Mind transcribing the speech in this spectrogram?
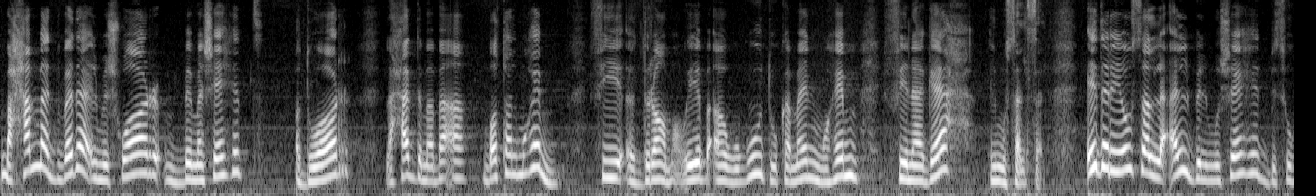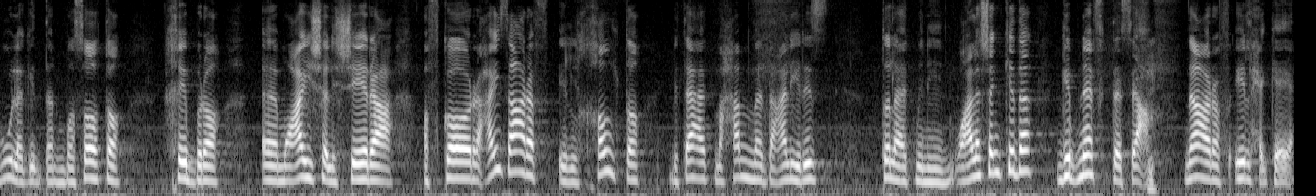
محمد بدأ المشوار بمشاهد أدوار لحد ما بقى بطل مهم في الدراما ويبقى وجوده كمان مهم في نجاح المسلسل. قدر يوصل لقلب المشاهد بسهولة جدا بساطة خبرة آه، معايشة للشارع أفكار. عايز أعرف الخلطة بتاعت محمد علي رزق طلعت منين؟ وعلشان كده جبناه في التاسعة. نعرف إيه الحكاية.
